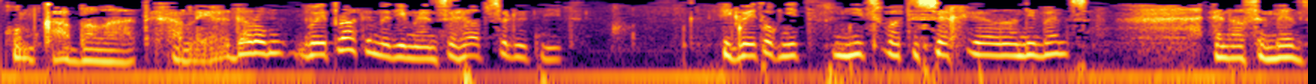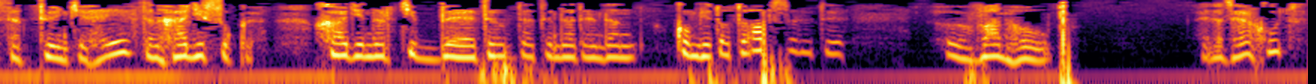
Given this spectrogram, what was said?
om Kabbalah te gaan leren. Daarom, wij praten met die mensen absoluut niet. Ik weet ook niet, niets wat te zeggen aan die mensen. En als een mens dat puntje heeft, dan gaat hij zoeken. Ga je naar Tibet of dat en dat en dan kom je tot de absolute wanhoop. En dat is heel goed.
